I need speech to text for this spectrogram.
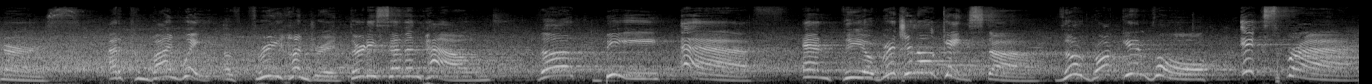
Partners at a combined weight of 337 pounds, the BF, and the original gangsta, the Rock and Roll Express.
